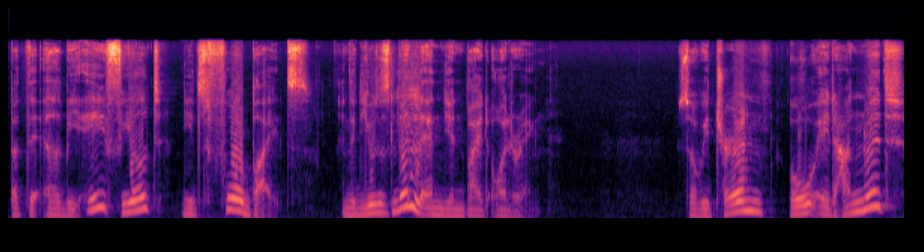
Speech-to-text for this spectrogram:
But the LBA field needs 4 bytes, and it uses little endian byte ordering. So we turn 0800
